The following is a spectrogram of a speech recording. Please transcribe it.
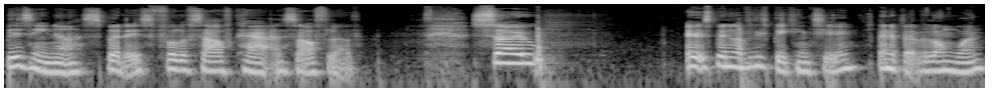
busyness, but is full of self care and self love. So, it's been lovely speaking to you. It's been a bit of a long one,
